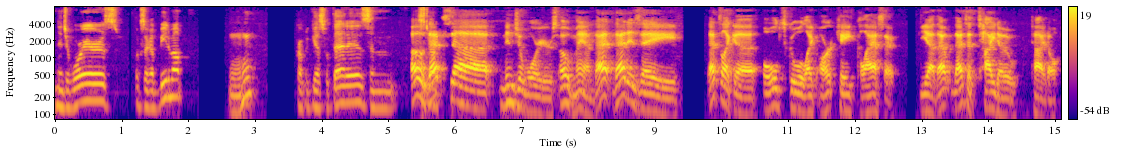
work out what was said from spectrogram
Ninja Warriors looks like a beat 'em up. Hmm Probably guess what that is. And Oh, Star- that's uh, Ninja Warriors. Oh man, that that is a that's like a old school like arcade classic. Yeah, that that's a Taito title.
